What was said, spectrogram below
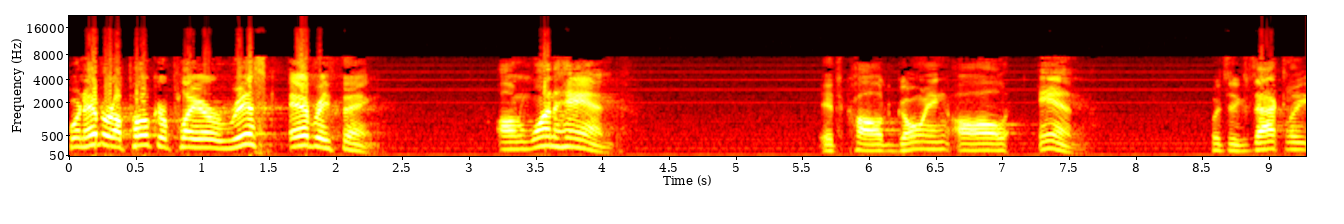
Whenever a poker player risks everything on one hand, it's called going all in, which is exactly,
